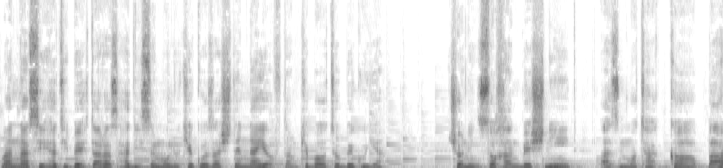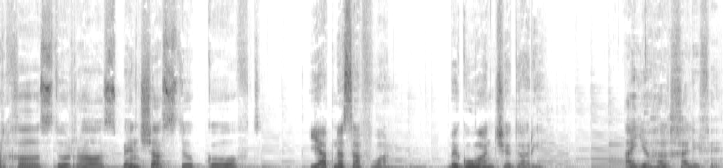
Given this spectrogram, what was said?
من نصیحتی بهتر از حدیث ملوک گذشته نیافتم که با تو بگویم. چون این سخن بشنید از متکا برخاست و راست بنشست و گفت یبن صفوان بگو آنچه داری. ایها الخلیفه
